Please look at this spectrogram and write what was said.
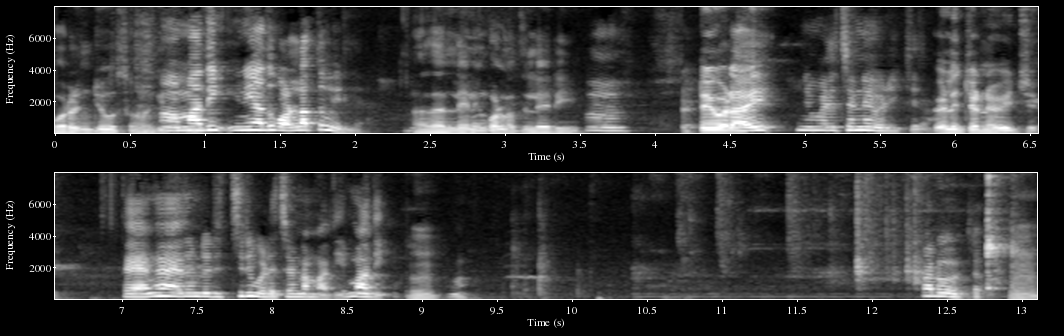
ഓറഞ്ച് ജ്യൂസ് ആണ് ആ മതി. ഇനി അത് കൊള്ളത്തുമില്ല. അതല്ലേലും കൊള്ളത്തില്ലായിരിക്കും. ഉം. എട്ടിവിടായി ഇനി വെളിച്ചെണ്ണ ഒഴിക്കുക. വെളിച്ചെണ്ണ ഒഴിച്ച്. തേങ്ങ ആയതുകൊണ്ട് ഒരു ഇച്ചിരി വെളിച്ചെണ്ണ മതി. മതി. ഉം. ഇട്ട്. ഉം.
